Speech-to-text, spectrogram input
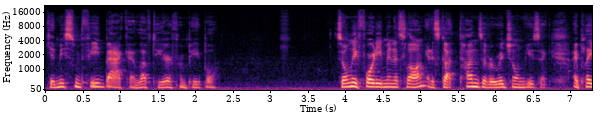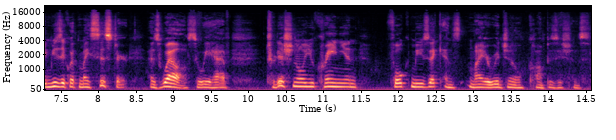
Give me some feedback. I love to hear from people. It's only 40 minutes long and it's got tons of original music. I play music with my sister as well. So we have traditional Ukrainian folk music and my original compositions.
